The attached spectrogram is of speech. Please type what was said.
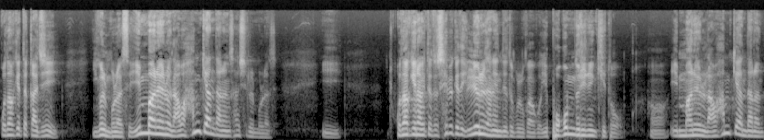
고등학교 때까지 이걸 몰랐어요. 임마누엘은 나와 함께 한다는 사실을 몰랐어요. 이 고등학교 1학년 때도 새벽에도 1년을 다녔는데도 불구하고 이 복음 누리는 기도, 어, 임마누엘 나와 함께 한다는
